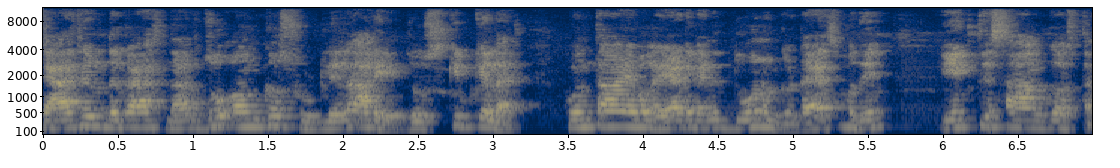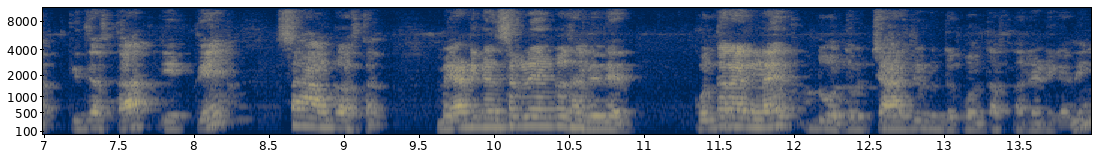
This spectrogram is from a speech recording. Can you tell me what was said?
चारच्या विरुद्ध काय असणार जो अंक सुटलेला आहे जो स्किप केला आहे कोणता आहे बघा या ठिकाणी दोन अंक डायसमध्ये एक ते सहा अंक असतात. किती असतात? एक ते सहा अंक असतात. मग या ठिकाणी सगळे अंक झालेले आहेत. कोणता राहिलेला आहे? दोन. तर चार्जर विरुद्ध कोणता असणार? या ठिकाणी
